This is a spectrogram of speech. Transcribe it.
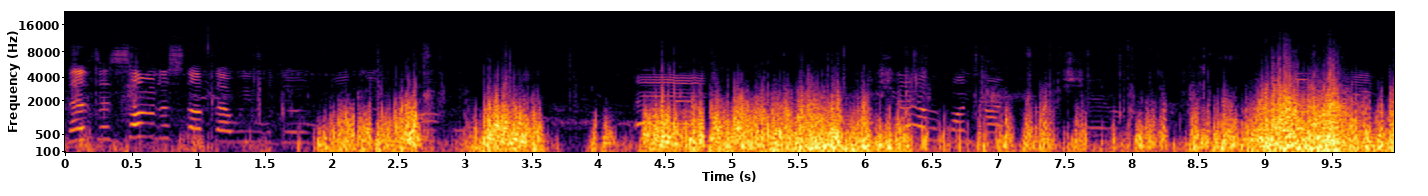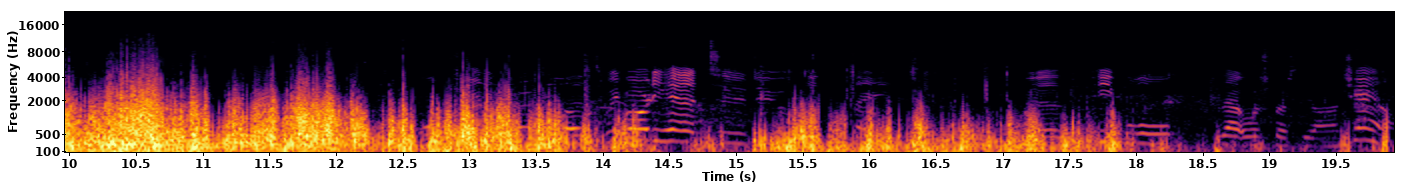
that's, that's some of the stuff that we will do. And we should have a fun time here on this channel. Because we've already had to do a couple things with the people that were supposed channel.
